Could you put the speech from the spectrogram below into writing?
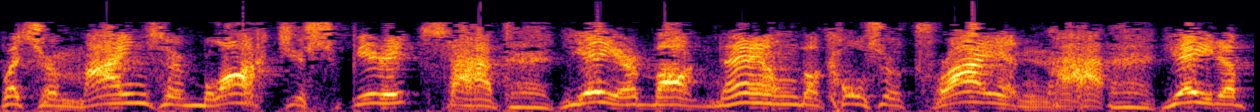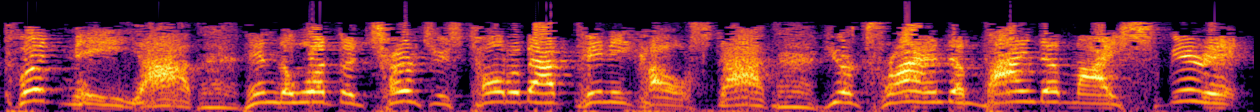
But your minds are blocked, your spirits, yea, are bogged down because you're trying, yea, to put me into what the church has taught about Pentecost. You're trying to bind up my spirit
